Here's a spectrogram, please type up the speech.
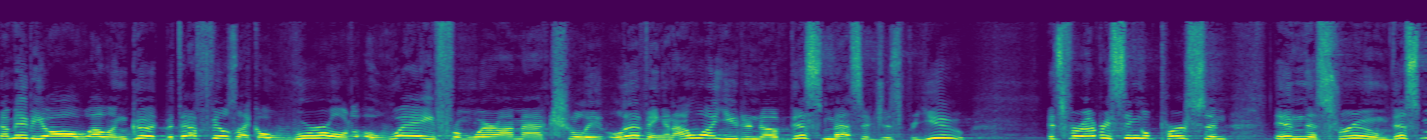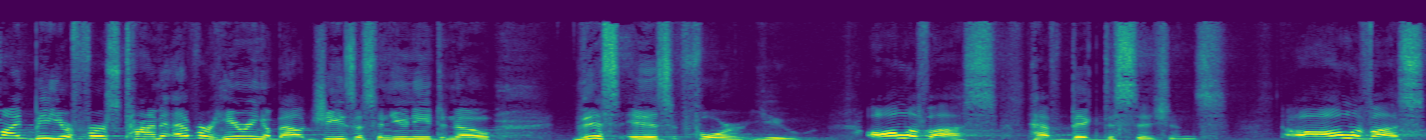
that may be all well and good, but that feels like a world away from where I'm actually living. And I want you to know this message is for you. It's for every single person in this room. This might be your first time ever hearing about Jesus, and you need to know this is for you. All of us have big decisions. All of us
